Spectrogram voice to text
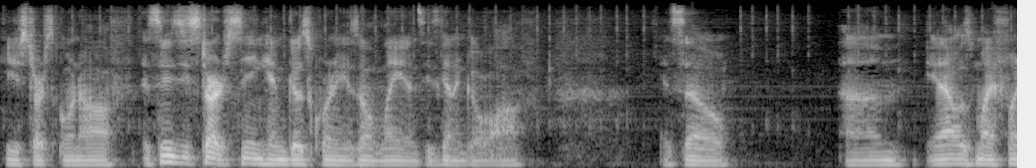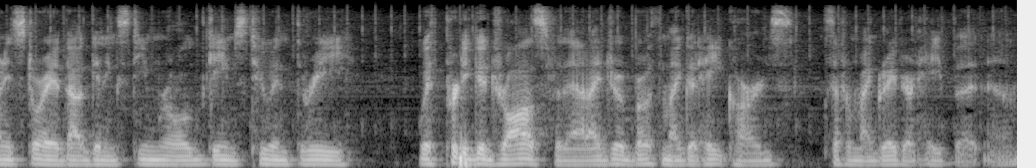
he just starts going off. As soon as you start seeing him Ghost Quartering his own lands, he's gonna go off. And so um, yeah, that was my funny story about getting steamrolled games two and three with pretty good draws for that. I drew both of my good hate cards, except for my graveyard hate, but um,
